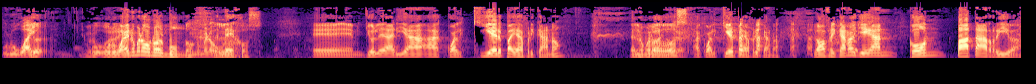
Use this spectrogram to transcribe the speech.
Uruguay. Yo- Uruguay. Uruguay. número uno del mundo, Un número de uno. lejos. Eh, yo le daría a cualquier país africano el número dos, a cualquier país africano. Los africanos llegan con pata arriba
